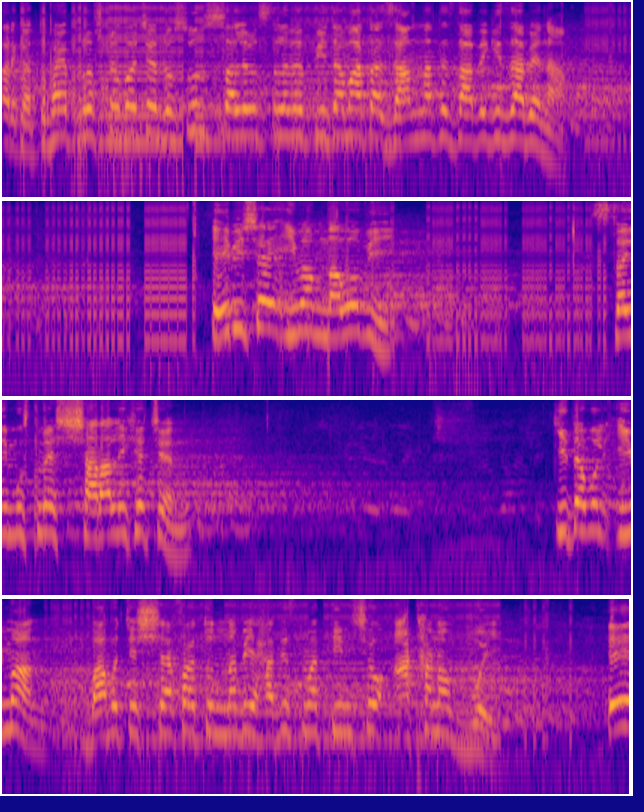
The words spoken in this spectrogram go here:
বারাকাতুহু। ভাই প্রশ্ন করছে, রসুল সাল্লামের পিতা মাতা জান্নাতে যাবে কি যাবে না? এই বিষয়ে ইমাম নববী সেই মুসলিমের সারা লিখেছেন। কিতাবুল ইমান বা হচ্ছে শেফাতুল নবী, হাদিস মা তিনশো আটানব্বই। এই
